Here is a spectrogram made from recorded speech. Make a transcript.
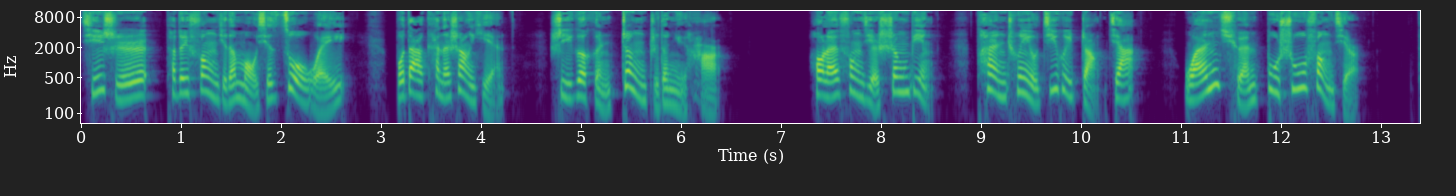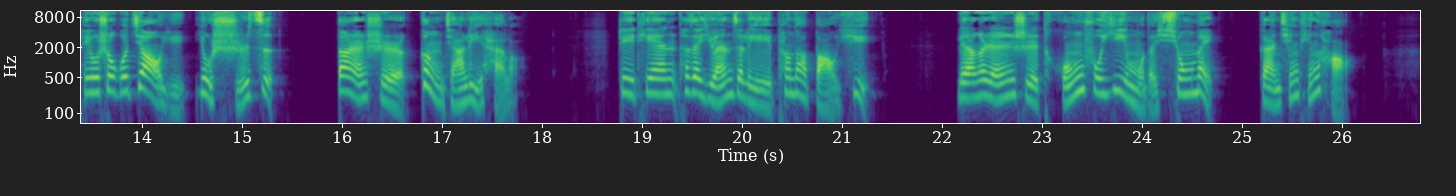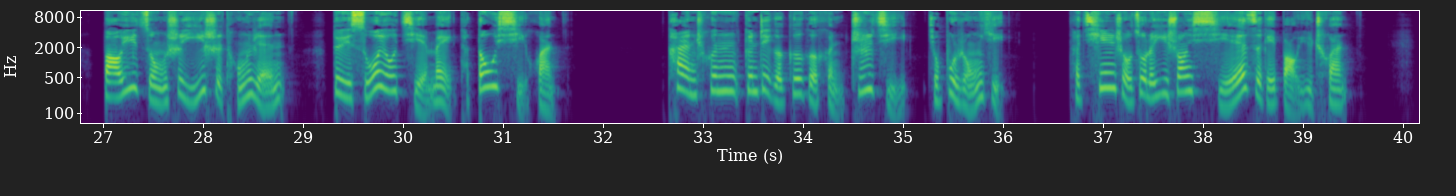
其实他对凤姐的某些作为不大看得上眼，是一个很正直的女孩。后来凤姐生病，探春有机会掌家，完全不输凤姐儿。她又受过教育，又识字，当然是更加厉害了。这一天，她在园子里碰到宝玉，两个人是同父异母的兄妹。感情挺好，宝玉总是一视同仁，对所有姐妹他都喜欢。探春跟这个哥哥很知己，就不容易。他亲手做了一双鞋子给宝玉穿，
